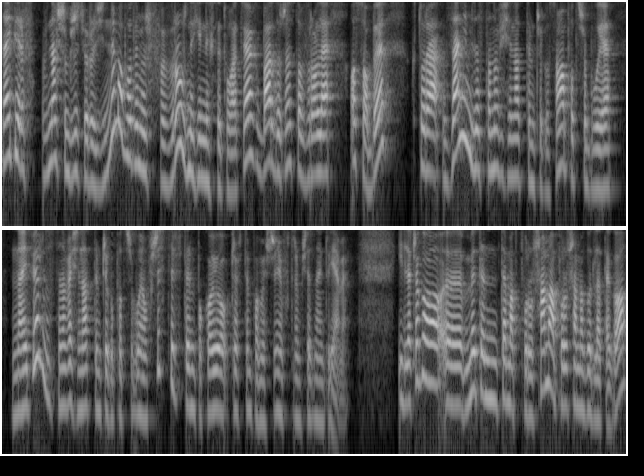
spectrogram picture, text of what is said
najpierw w naszym życiu rodzinnym, a potem już w, różnych innych sytuacjach, bardzo często w rolę osoby, która zanim zastanowi się nad tym, czego sama potrzebuje, najpierw zastanawia się nad tym, czego potrzebują wszyscy w tym pokoju czy w tym pomieszczeniu, w którym się znajdujemy. I dlaczego y, my ten temat poruszamy? A poruszamy go dlatego,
